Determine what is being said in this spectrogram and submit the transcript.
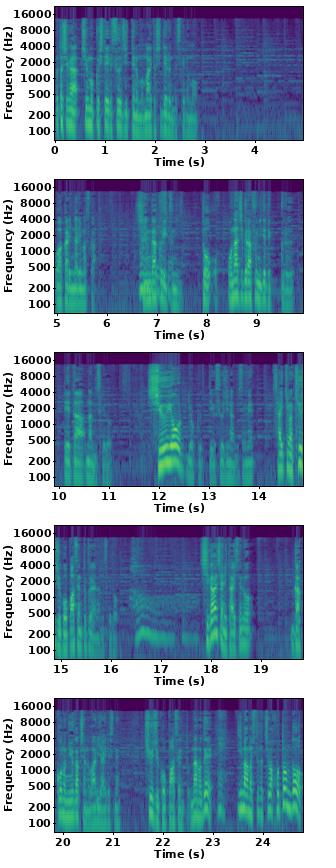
私が注目している数字っていうのも毎年出るんですけどもお分かりになりますか？進学率にと同じグラフに出てくるデータなんですけど収容力っていう数字なんですよね。最近は95%くらいなんですけど志願者に対しての学校の入学者の割合ですね。95%なので今の人たちはほとんど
